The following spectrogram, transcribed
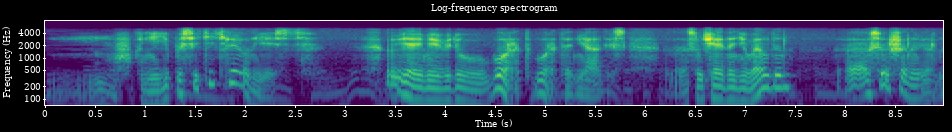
В книге посетителей он есть. Я имею в виду город, город, а не адрес. Случайно не Велден? А, совершенно верно.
